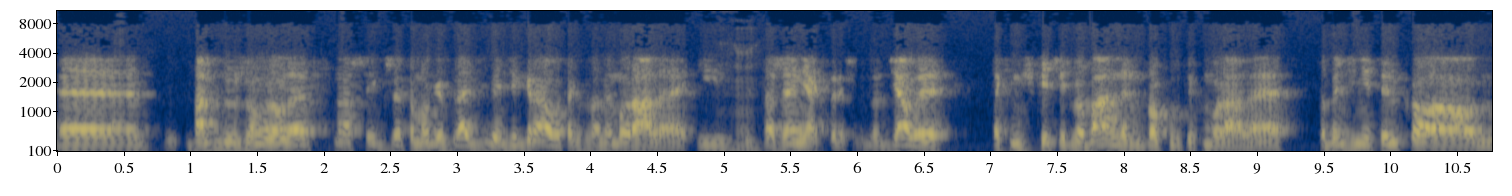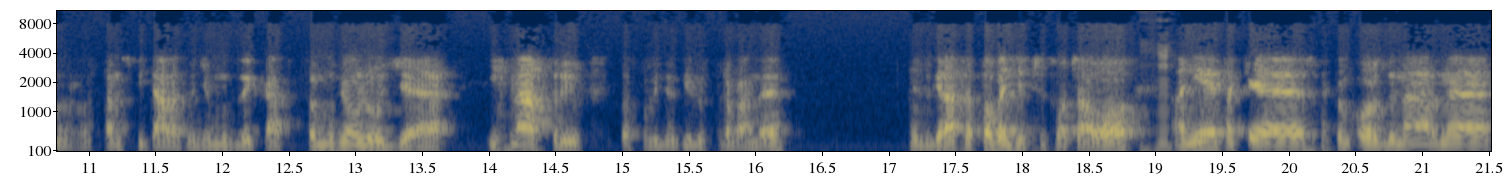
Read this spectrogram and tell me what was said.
E, bardzo dużą rolę w naszej grze, to mogę zdradzić, będzie grało tak zwane morale i mhm. zdarzenia, które się będą działy w takim świecie globalnym wokół tych morale, to będzie nie tylko mm, stan szpitala, to będzie muzyka, to co mówią ludzie, ich nastrój odpowiednio zilustrowany. Więc gracza to będzie przytłaczało, mhm. a nie takie, że tak powiem, ordynarne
